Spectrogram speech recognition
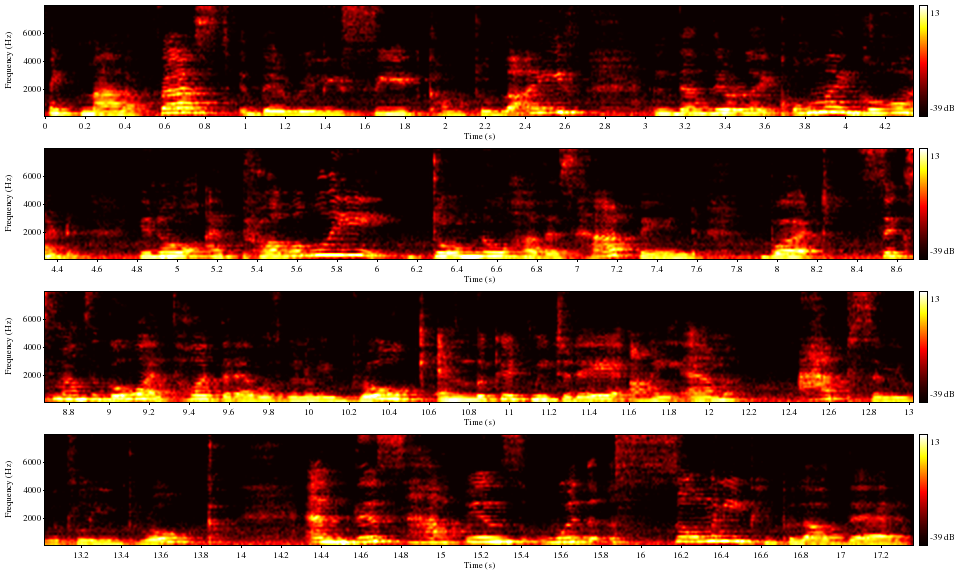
it manifests they really see it come to life. And then they're like oh my god you know i probably don't know how this happened but six months ago i thought that i was going to be broke. And look at me today i am absolutely broke and this happens with so many people out there.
